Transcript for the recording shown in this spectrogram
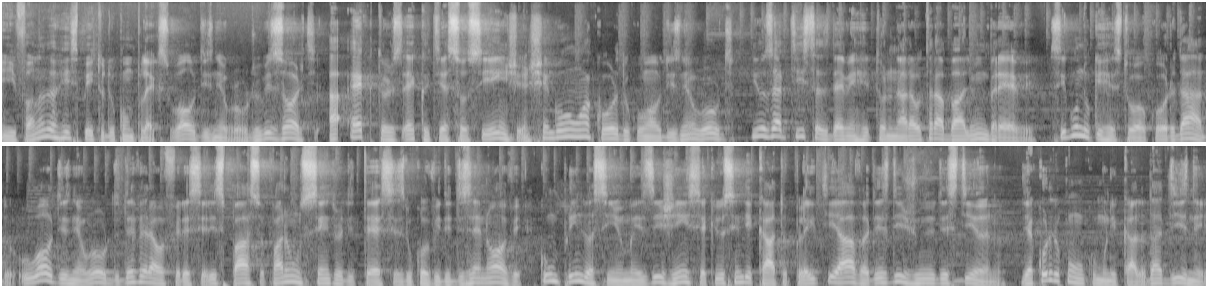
E falando a respeito do complexo Walt Disney World Resort, a Actors Equity Association chegou a um acordo com o Walt Disney World e os artistas devem retornar ao trabalho em breve. Segundo o que restou acordado, o Walt Disney World deverá oferecer espaço para um centro de testes do Covid-19, cumprindo assim uma exigência que o sindicato pleiteava desde junho deste ano. De acordo com o comunicado da Disney,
